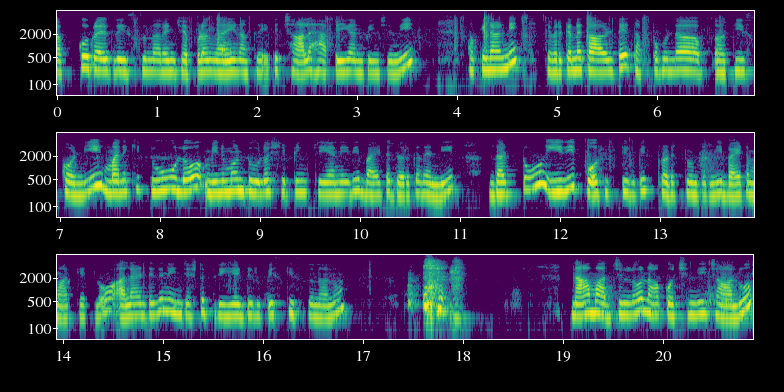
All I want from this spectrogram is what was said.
తక్కువ ప్రైస్లో ఇస్తున్నారని చెప్పడం కానీ నాకు అయితే చాలా హ్యాపీగా అనిపించింది. ఓకేనా అండి? ఎవరికైనా కావాలంటే తప్పకుండా తీసుకోండి. మనకి టూలో మినిమం టూలో షిప్పింగ్ ఫ్రీ అనేది బయట దొరకదండి. దట్ టూ ఇది ఫోర్ ఫిఫ్టీ రూపీస్ ప్రొడక్ట్ ఉంటుంది బయట మార్కెట్లో. అలాంటిది నేను జస్ట్ త్రీ ఎయిటీ రూపీస్కి ఇస్తున్నాను. నా మార్జిన్లో నాకు వచ్చింది చాలు.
